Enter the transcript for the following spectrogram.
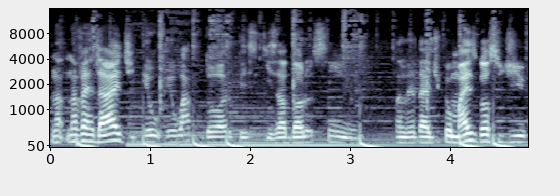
Na, na verdade, eu, eu adoro pesquisa, adoro, assim, na verdade, o que eu mais gosto de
